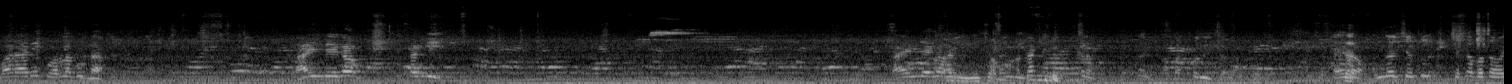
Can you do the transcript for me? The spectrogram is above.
মহারানী করলাকুটা লাইন বেগম সঙ্গী అందరూ చెక్ చెక్క బతావా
